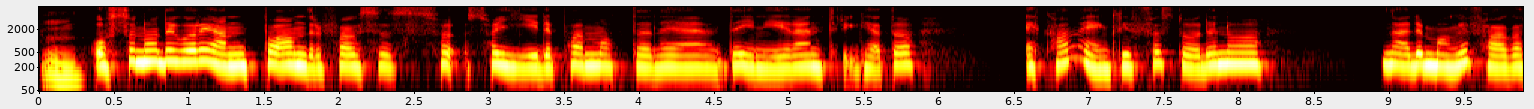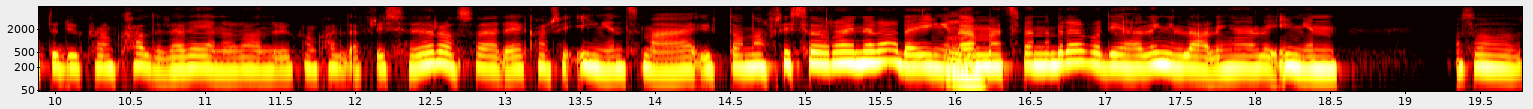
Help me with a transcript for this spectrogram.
Mm. også når det går igjen på andre fag, så, så, så gir det på en måte Det, det inngir en trygghet. Og jeg kan egentlig forstå det nå nå er det mange fag at du kan kalle deg det ene og det andre. Du kan kalle deg frisør, og så er det kanskje ingen som er utdanna frisører inni der. Det er ingen Mm. der med et svennebrev, og de har ingen lærlinger eller ingen Altså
